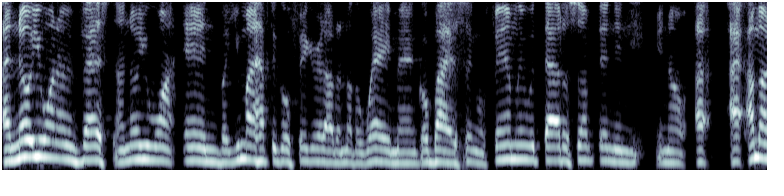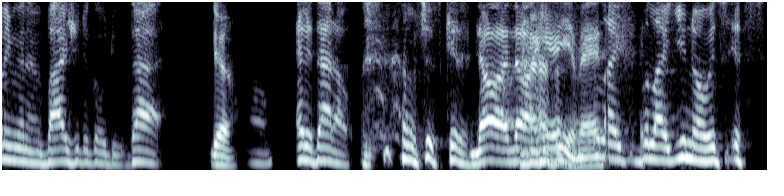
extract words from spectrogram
I know you want to invest. I know you want in, but you might have to go figure it out another way, man. Go buy a single family with that or something. And you know, I, I am not even going to advise you to go do that. Yeah. Um, edit that out. I'm just kidding. No, no, I hear you, man. like, but like, you know, it's it's.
